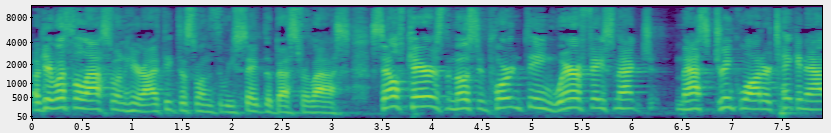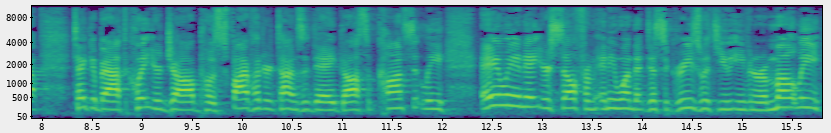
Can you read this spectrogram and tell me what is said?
Okay, what's the last one here? I think this one we saved the best for last. Self care is the most important thing. Wear a face mask, drink water, take a nap, take a bath, quit your job, post 500 times a day, gossip constantly, alienate yourself from anyone that disagrees with you, even remotely,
